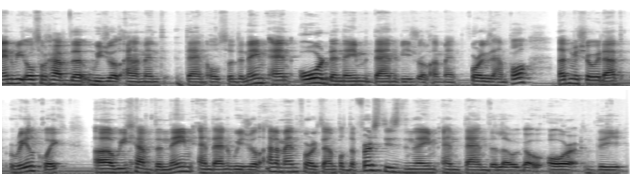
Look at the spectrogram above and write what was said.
And we also have the visual element then also the name and or the name then visual element. For example let me show you that real quick. Uh, we have the name and then visual element. For example the first is the name and then the logo or the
